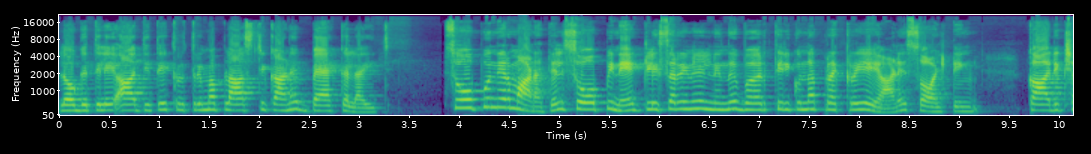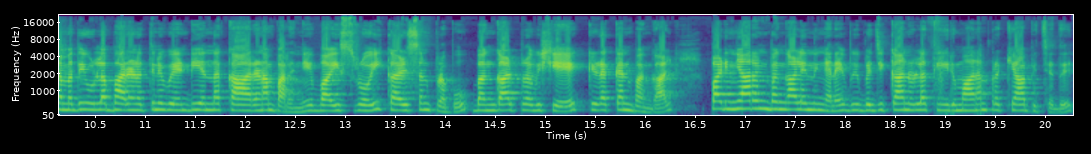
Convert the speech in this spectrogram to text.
ലോകത്തിലെ ആദ്യത്തെ കൃത്രിമ പ്ലാസ്റ്റിക് ആണ് ബാക്കലൈറ്റ്. സോപ്പ് നിർമ്മാണത്തിൽ സോപ്പിനെ ഗ്ലിസറിനിൽ നിന്ന് വേർതിരിക്കുന്ന പ്രക്രിയയാണ് സോൾട്ടിംഗ് കാര്യക്ഷമതയുള്ള ഭരണത്തിനു വേണ്ടിയെന്ന കാരണം പറഞ്ഞ് വൈസ്രോയി കഴ്സൺ പ്രഭു ബംഗാൾ പ്രവിശ്യയെ കിഴക്കൻ ബംഗാൾ പടിഞ്ഞാറൻ ബംഗാൾ എന്നിങ്ങനെ വിഭജിക്കാനുള്ള തീരുമാനം പ്രഖ്യാപിച്ചത്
